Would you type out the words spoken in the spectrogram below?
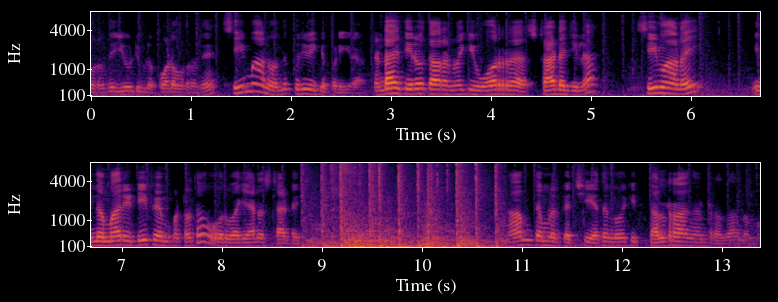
விடுறது யூடியூப்பில் போட விடுறது. சீமான் வந்து குறிவைக்கப்படுகிறார். ரெண்டாயிரத்தி இருபத்தாறு நோக்கி ஓடுற ஸ்ட்ராட்டஜியில் சீமானை இந்த மாதிரி டிஃபேம் பண்ணுறதும் ஒரு வகையான ஸ்ட்ராட்டஜி நாம் தமிழர் கட்சி எதை நோக்கி தள்ளுறாங்கன்றதான் நம்ம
